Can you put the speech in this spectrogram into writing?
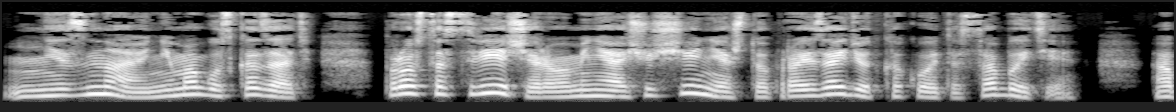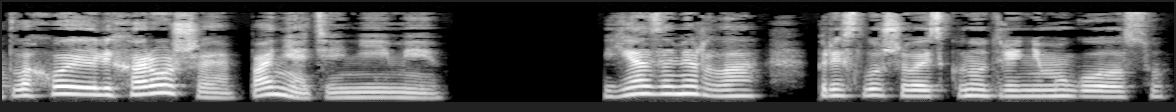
«Не знаю, не могу сказать. Просто с вечера у меня ощущение, что произойдет какое-то событие. А плохое или хорошее, понятия не имею. Я замерла, прислушиваясь к внутреннему голосу.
